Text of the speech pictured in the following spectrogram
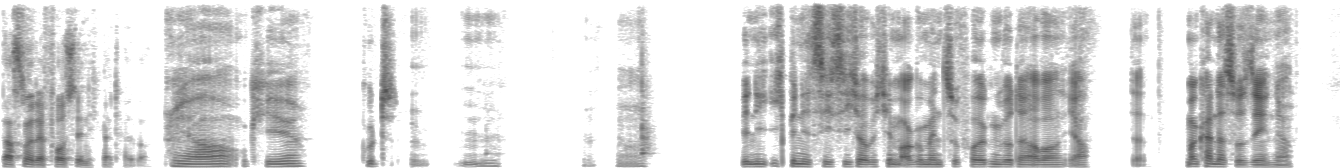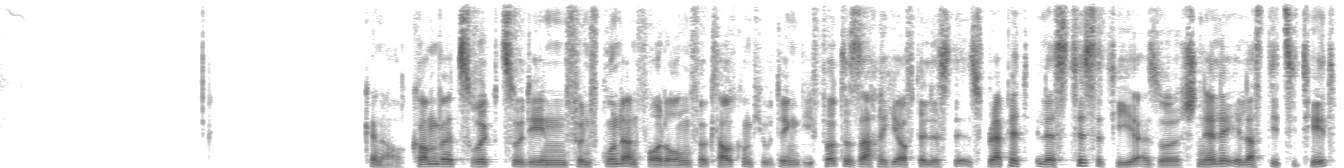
Das nur der Vollständigkeit halber. Ja, okay. Gut. Mm, Ja. Bin ich, ich bin jetzt nicht sicher, ob ich dem Argument zu folgen würde, aber ja, man kann das so sehen, ja. Genau, kommen wir zurück zu den fünf Grundanforderungen für Cloud Computing. Die vierte Sache hier auf der Liste ist Rapid Elasticity, also schnelle Elastizität.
